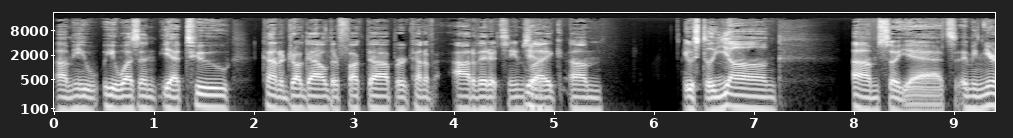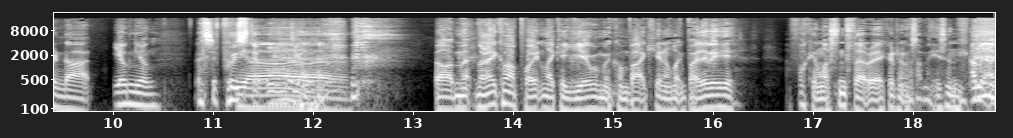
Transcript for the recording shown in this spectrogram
um he he wasn't yeah too kind of drug addled or fucked up or kind of out of it it seems Yeah. like um he was still young um so yeah it's i mean you're not Young, young. As opposed to old, young. Yeah. Well, m- there might come a point in like a year when we come back here, and I'm like, by the way, I fucking listened to that record and it was amazing. I mean, I, I,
